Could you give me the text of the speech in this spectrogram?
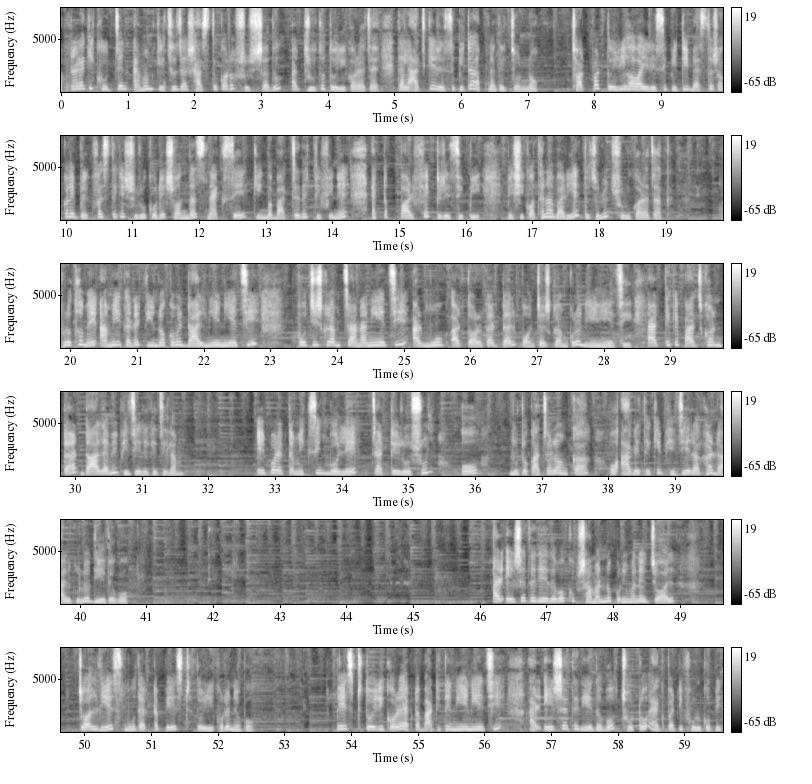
আপনারা কি খুঁজছেন এমন কিছু যা স্বাস্থ্যকর সুস্বাদু আর দ্রুত তৈরি করা যায়? তাহলে আজকের রেসিপিটা আপনাদের জন্য। ছটপট তৈরি হওয়া এই রেসিপিটি ব্যস্ত সকালে ব্রেকফাস্ট থেকে শুরু করে সন্ধ্যা স্ন্যাক্সে কিংবা বাচ্চাদের টিফিনে একটা পারফেক্ট রেসিপি। বেশি কথা না বাড়িয়ে তো চলুন শুরু করা যাক। প্রথমে আমি এখানে তিন রকমের ডাল নিয়ে নিয়েছি। পঁচিশ গ্রাম চানা নিয়েছি আর মুগ আর তরকার ডাল পঞ্চাশ গ্রাম করে নিয়ে নিয়েছি। চার থেকে পাঁচ ঘণ্টা ডাল আমি ভিজিয়ে রেখেছিলাম। এরপর একটা মিক্সিং বলে চারটে রসুন ও দুটো কাঁচা লঙ্কা ও আগে থেকে ভিজিয়ে রাখা ডালগুলো দিয়ে দেবো। আর এর সাথে দিয়ে দেবো খুব সামান্য পরিমাণে জল। জল দিয়ে স্মুথ একটা পেস্ট তৈরি করে নেব। পেস্ট তৈরি করে একটা বাটিতে নিয়ে নিয়েছি আর এর সাথে দিয়ে দেবো ছোট এক বাটি ফুলকপি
